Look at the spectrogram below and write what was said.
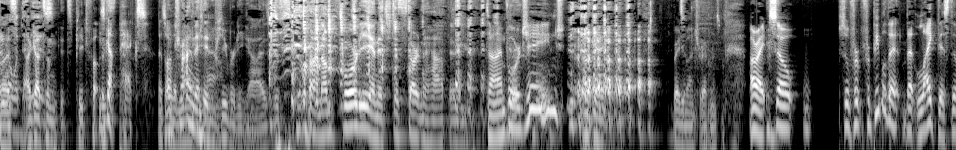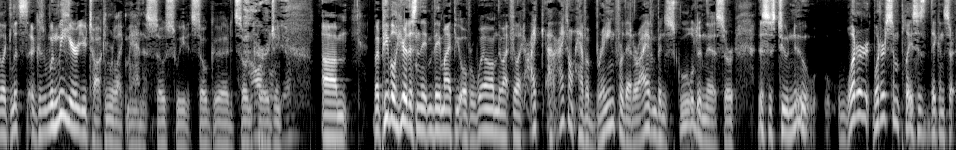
don't know what that I got is. some. It's peach fuzz. He's got pecs. That's all I'm trying to hit now. puberty, guys. Just, come on, I'm 40 and it's just starting to happen. Time for change. Okay. Brady Bunch reference. All right. So, so for, for people that, that like this, they're like, let's, because when we hear you talking, we're like, man, this is so sweet. It's so good. It's so encouraging. yeah. Um, but people hear this and they, they might be overwhelmed. They might feel like, I, I don't have a brain for that, or I haven't been schooled in this, or this is too new. What are, what are some places that they can start?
